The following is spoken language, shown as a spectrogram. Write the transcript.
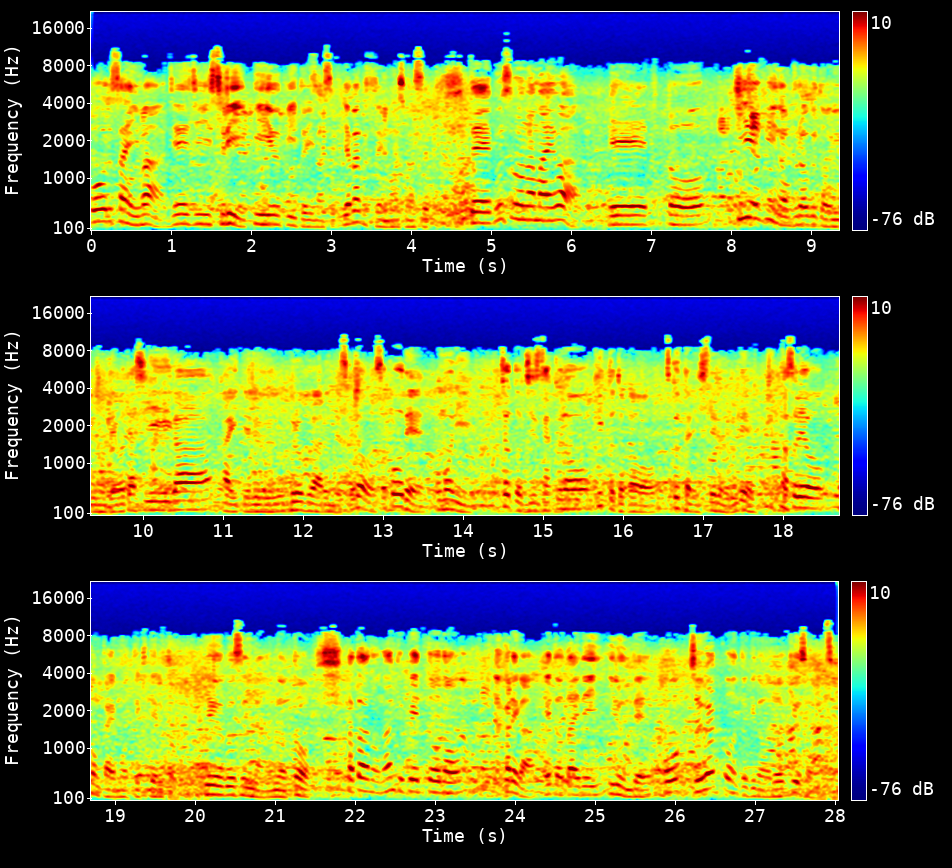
コールサインは JG3PUP と言います。山口と申します。で、ブースの名前は、えー、っと、PUP のブログというので、私が書いてるブログがあるんですけど、そこで主にちょっと自作のキットとかを作ったりしてるので、まあ、それを今回持ってきてるというブースになるのとあとあの南極越冬の彼が越冬隊でいるんで中学校の時の同級生なんですよ。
